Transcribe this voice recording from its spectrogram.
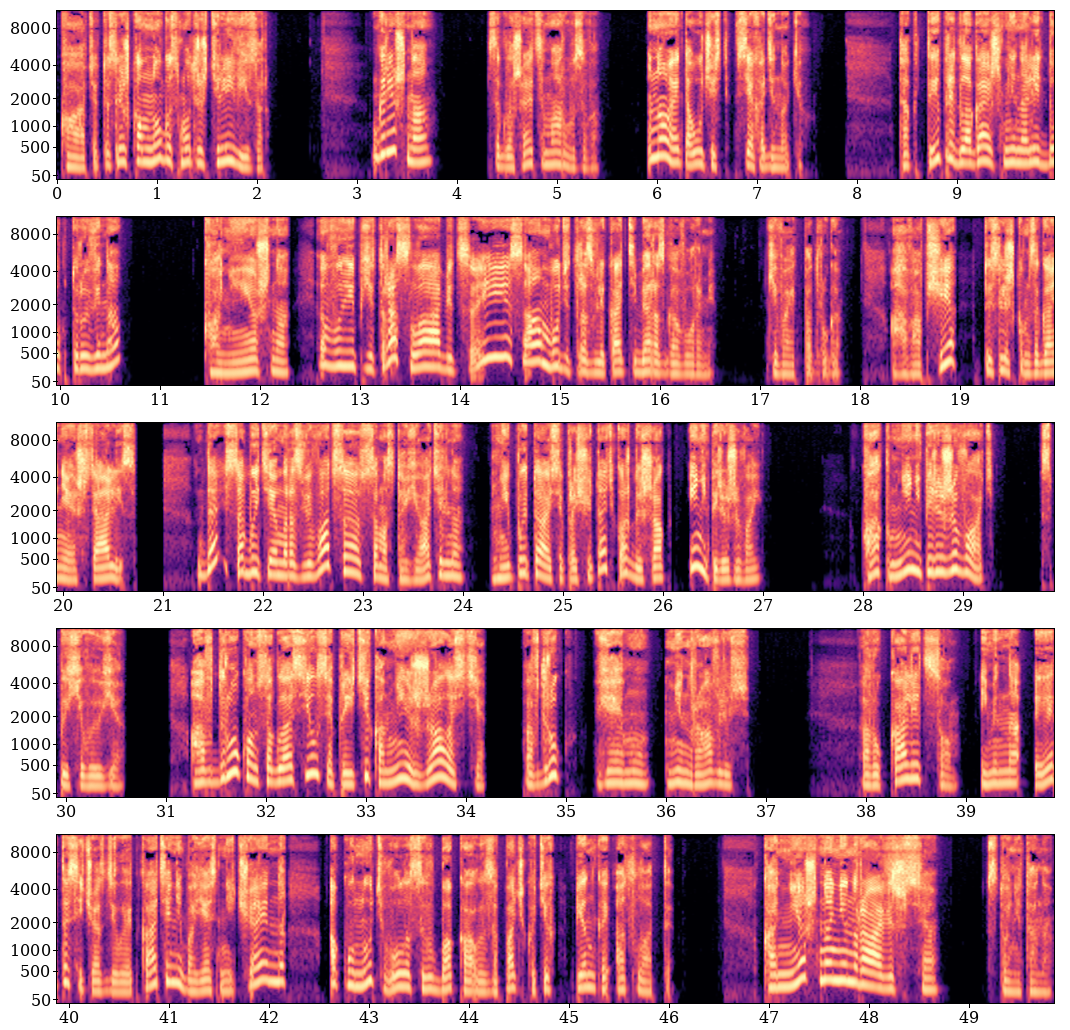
«Катя, ты слишком много смотришь телевизор». «Грешна», — соглашается Морозова. «Но это участь всех одиноких». «Так ты предлагаешь мне налить доктору вина?» «Конечно выпьет, расслабится и сам будет развлекать тебя разговорами», — кивает подруга. «А вообще ты слишком загоняешься, Алис. Дай событиям развиваться самостоятельно. Не пытайся просчитать каждый шаг и не переживай». «Как мне не переживать?» — вспыхиваю я. «А вдруг он согласился прийти ко мне из жалости? А вдруг я ему не нравлюсь?» Рука лицом. Именно это сейчас делает Катя, не боясь нечаянно окунуть волосы в бокал и запачкать их пенкой от латте. «Конечно, не нравишься», — стонет она.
